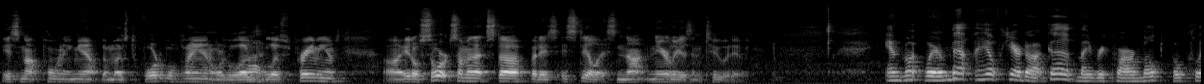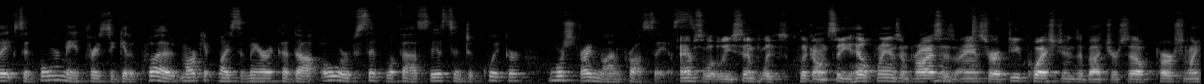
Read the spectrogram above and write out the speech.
It's not pointing out the most affordable plan or the low, Right. lowest premiums. Uh, it'll sort some of that stuff, but it's, it's still it's not nearly as intuitive. And where healthcare.gov may require multiple clicks and form entries to get a quote, marketplaceamerica.org simplifies this into quicker, more streamlined process. Absolutely, simply click on See Health Plans and Prices, mm-hmm. answer a few questions about yourself personally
